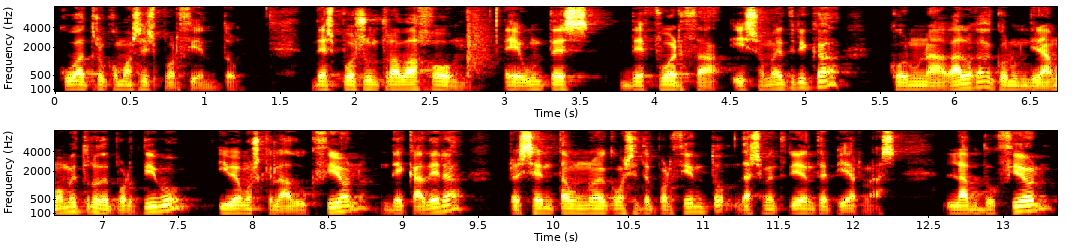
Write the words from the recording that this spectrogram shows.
4,6%. Después un trabajo, eh, un test de fuerza isométrica con una galga, con un dinamómetro deportivo y vemos que la aducción de cadera presenta un 9,7% de asimetría entre piernas, la abducción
